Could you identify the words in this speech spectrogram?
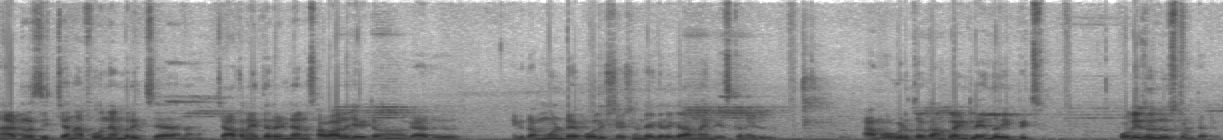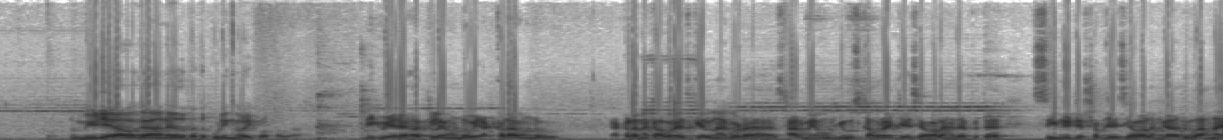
నా అడ్రస్ ఇచ్చా నా ఫోన్ నెంబర్ ఇచ్చా నా చేతనైతే రెండు అని సవాళ్ళు చేయటం కాదు. నీకు దమ్ముంటే పోలీస్ స్టేషన్ దగ్గరగా అమ్మాయిని తీసుకొని వెళ్ళు. ఆ మొగుడితో కంప్లైంట్లు ఏందో ఇప్పించు. పోలీసులు చూసుకుంటారు. నువ్వు మీడియా అవగానే ఏదో పెద్ద పుడింగ్ అయిపోతావా? నీకు వేరే హక్కులే ఉండవు ఎక్కడా ఉండవు. ఎక్కడన్నా కవరేజ్కి వెళ్ళినా కూడా సార్ మేము న్యూస్ కవరేజ్ చేసేవాళ్ళని తప్పితే సీన్ని డిస్టర్బ్ చేసేవాళ్ళం కాదు. అన్న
